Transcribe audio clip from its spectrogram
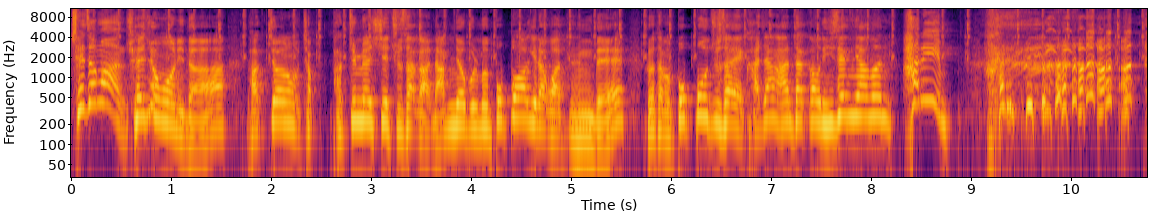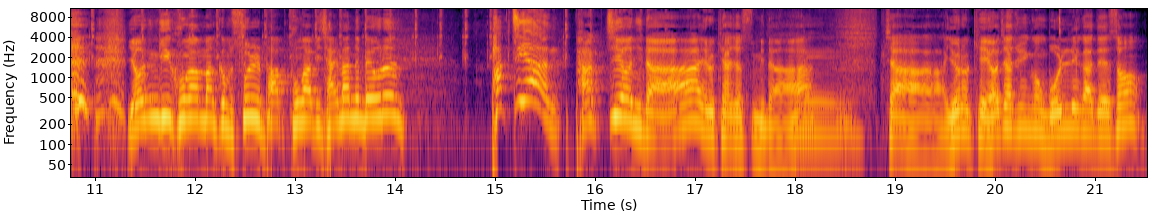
최정원. 최정원이다. 박정 저- 박준면 씨의 주사가 남녀 불문 뽀뽀하기라고 하는데 그렇다면 뽀뽀 주사의 가장 안타까운 희생양은 하림. 연기 궁합만큼 술, 밥, 궁합이 잘 맞는 배우는 박지연. 박지연이다. 이렇게 하셨습니다. 네. 자, 요렇게 여자 주인공 몰리가 돼서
